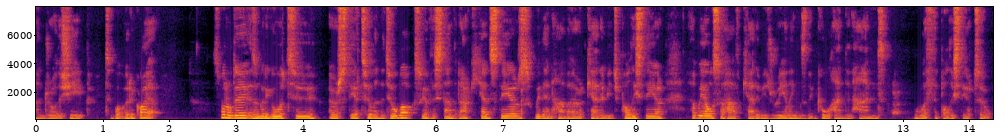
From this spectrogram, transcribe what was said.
and draw the shape to what we require. So what I'll do is I'm going to go to our stair tool in the toolbox. We have the standard ArchiCAD stairs, we then have our Cadimage Polystair, and we also have Cadimage railings that go hand in hand with the Polystair tool.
